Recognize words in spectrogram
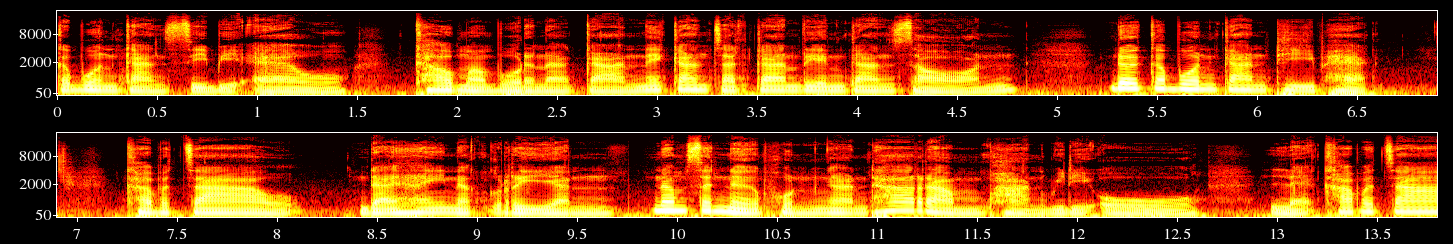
กระบวนการ CBL เข้ามาบูรณาการในการจัดการเรียนการสอน โดยกระบวนการ TPAC ข้าพเจ้าได้ให้นักเรียนนำเสนอผลงานท่ารำผ่านวิดีโอ และข้าพเจ้า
